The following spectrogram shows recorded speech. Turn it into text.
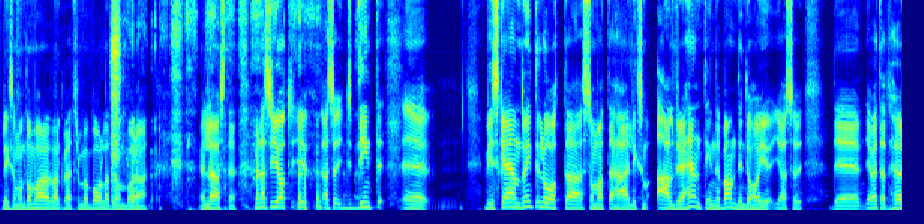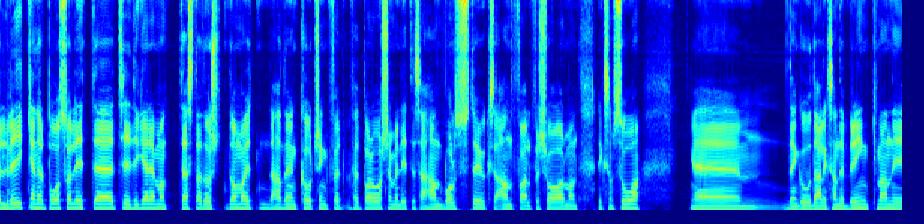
liksom, om de hade varit bättre med boll hade de bara löst det. Men alltså, jag, alltså det är inte... Eh, vi ska ändå inte låta som att det här liksom aldrig har hänt i innebandyn. Det har ju, alltså, det, jag vet att Höllviken höll på så lite tidigare. Man testade och, de hade en coaching för, för ett par år sedan med lite så här handbollsstuk, så anfall, försvar, man, liksom så. Eh, den goda Alexander Brinkman i,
